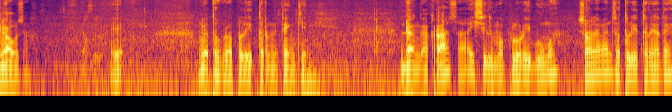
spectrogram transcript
nggak usah. Iya. Nggak tahu berapa liter nih tangki nih. Udah nggak kerasa isi 50.000 mah. Soalnya kan satu liternya teh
